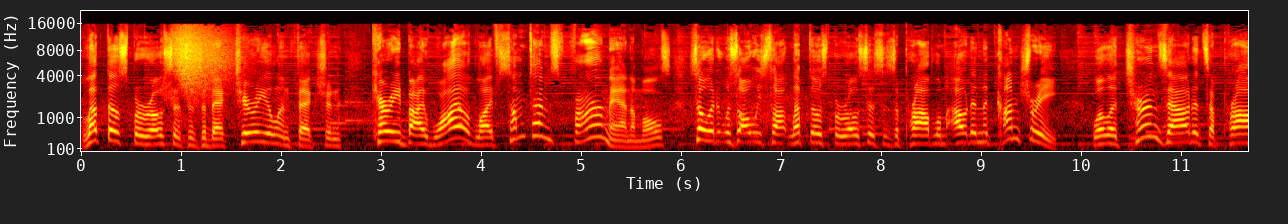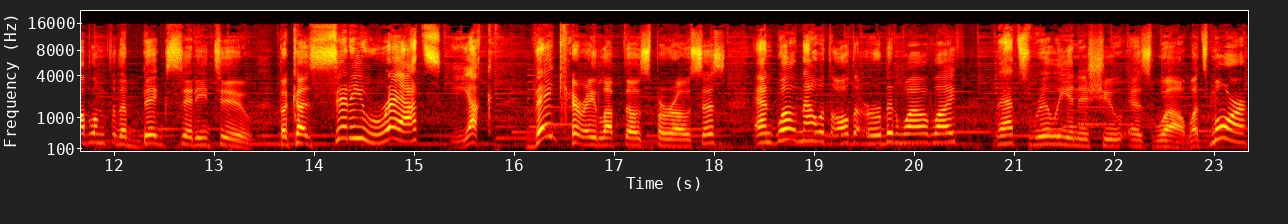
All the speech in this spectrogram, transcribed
Leptospirosis is a bacterial infection carried by wildlife, sometimes farm animals, so it was always thought leptospirosis is a problem out in the country. Well, it turns out it's a problem for the big city too, because city rats, yuck, they carry leptospirosis. And well, now with all the urban wildlife, that's really an issue as well. What's more,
